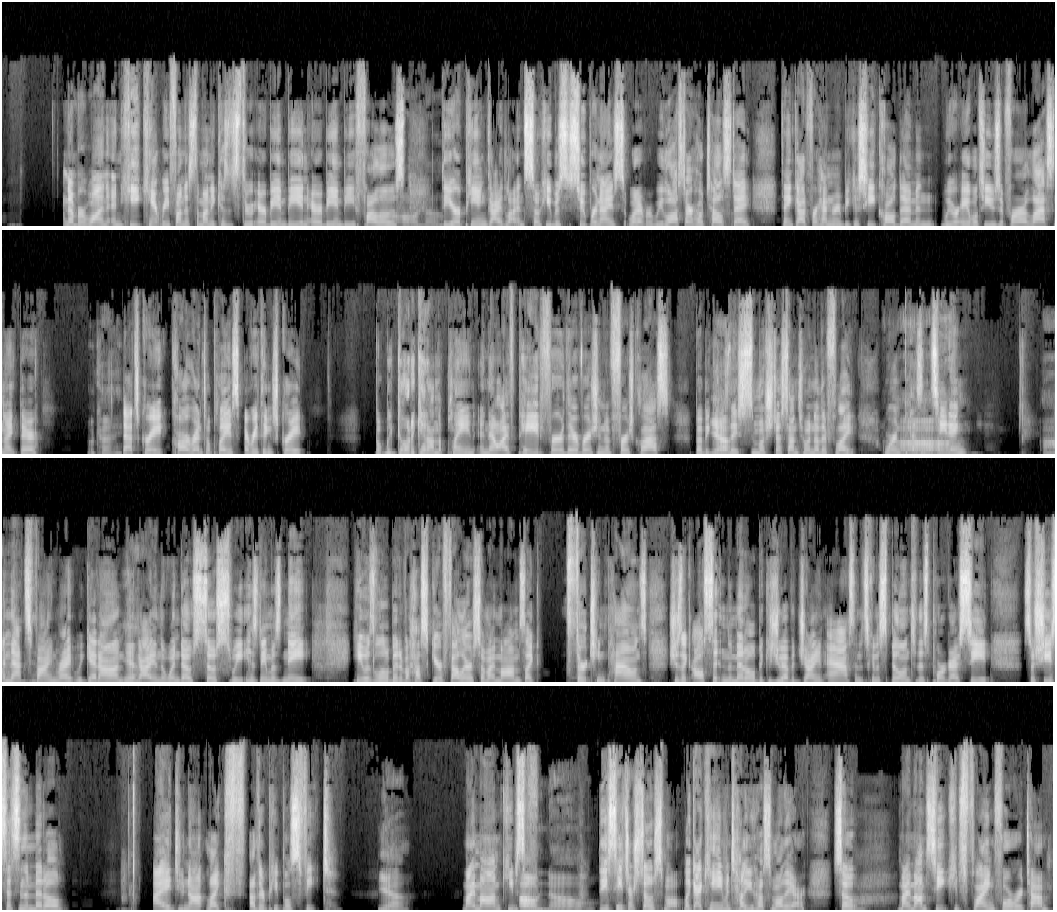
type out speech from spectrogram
Number one, and he can't refund us the money because it's through Airbnb, and Airbnb follows Oh no. the European guidelines. So he was super nice, whatever. We lost our hotel stay. Thank God for Henry because he called them and we were able to use it for our last night there. okay. That's great. Car rental place, everything's great. But we go to get on the plane and now I've paid for their version of first class, but because Yeah. they smushed us onto another flight, we're in peasant Ah. seating Oh, and that's man. fine, right? We get on. Yeah. The guy in the window, so sweet. His name was Nate. He was a little bit of a huskier feller. So my mom's like 13 pounds. She's like, I'll sit in the middle because you have a giant ass and it's going to spill into this poor guy's seat. So she sits in the middle. I do not like f- other people's feet. Yeah. My mom keeps. Oh no. These seats are so small. Like I can't even tell you how small they are. So my mom's seat keeps flying forward, Tom.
